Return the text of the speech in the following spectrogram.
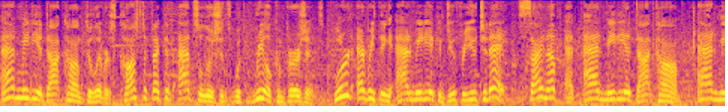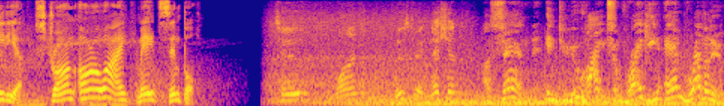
AdMedia.com delivers cost effective ad solutions with real conversions. Learn everything AdMedia can do for you today. Sign up at AdMedia.com. AdMedia, strong ROI made simple. Two, one, booster ignition. Ascend into new heights of ranking and revenue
